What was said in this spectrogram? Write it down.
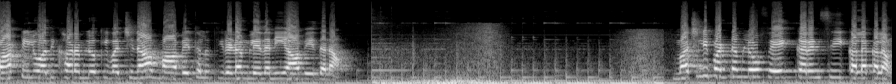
పార్టీలు అధికారంలోకి వచ్చినా మా వెతలు తీరడం లేదని ఆవేదన. మచిలీపట్నంలో ఫేక్ కరెన్సీ కలకలం.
